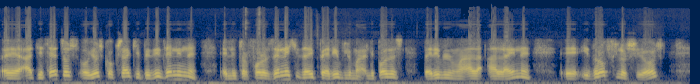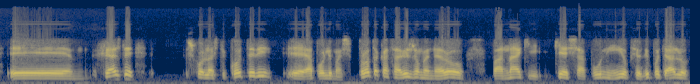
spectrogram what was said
Ε, αντιθέτως ο ιός κοξάκι επειδή δεν είναι ελιτροφόρος, δεν έχει δηλαδή περίβλημα, λιπόδες περίβλημα αλλά, αλλά είναι ε, υδρόφιλος ιός, ε, χρειάζεται σχολαστικότερη ε, απολύμαση. Πρώτα καθαρίζω με νερό, πανάκι και σαπούνι ή οποιοδήποτε άλλο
